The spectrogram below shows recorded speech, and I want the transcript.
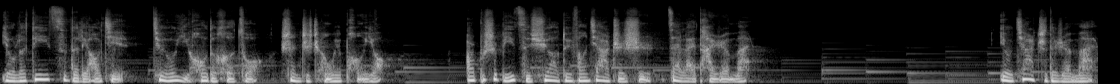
有了第一次的了解，就有以后的合作，甚至成为朋友。而不是彼此需要对方价值时再来谈人脉。有价值的人脉，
